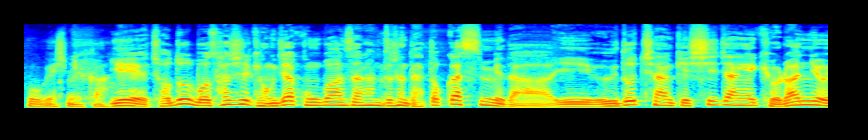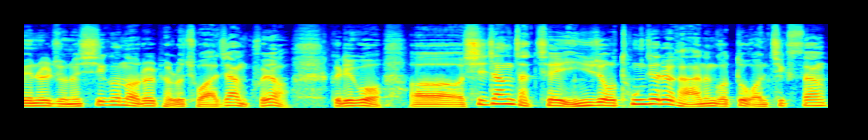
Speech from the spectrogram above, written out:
보고 계십니까? 예, 저도 뭐 사실 경제학 공부한 사람들은 다 똑같습니다. 이 의도치 않게 시장에 교란 요인을 주는 시그널을 별로 좋아하지 않고요. 그리고 어 시장 자체에 인위적으로 통제를 가하는 것도 원칙상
